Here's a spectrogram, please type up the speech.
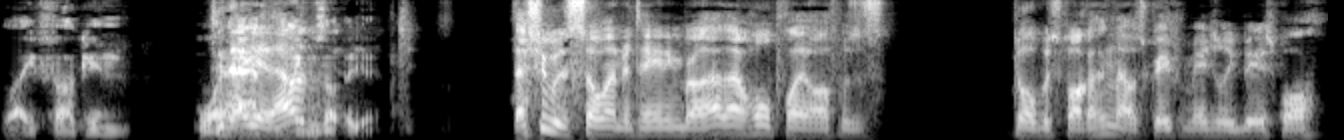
Like fucking. What Dude, that- yeah, that Like, it was- That shit was so entertaining, bro. That, that whole playoff was dope as fuck. I think that was great for Major League Baseball.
